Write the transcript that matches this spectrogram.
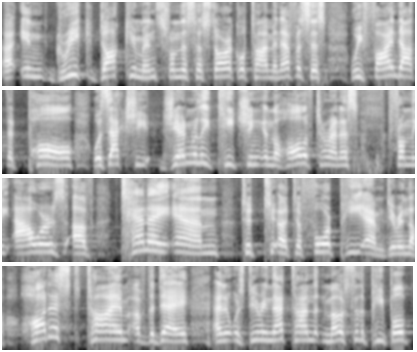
Uh, in Greek documents from this historical time in Ephesus, we find out that Paul was actually generally teaching in the Hall of Tyrannus from the hours of 10 a.m. To, uh, to 4 p.m. during the hottest time of the day. And it was during that time that most of the people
